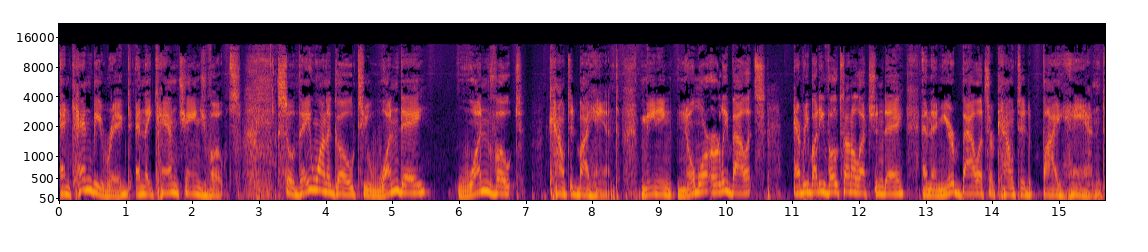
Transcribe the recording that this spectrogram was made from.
and can be rigged and they can change votes. So they want to go to one day, one vote counted by hand, meaning no more early ballots. Everybody votes on election day, and then your ballots are counted by hand.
